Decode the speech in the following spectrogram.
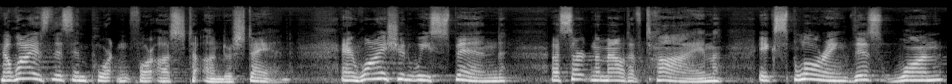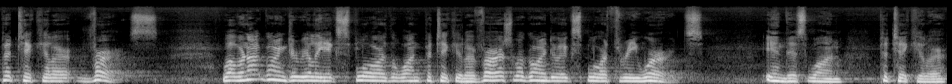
Now, why is this important for us to understand? And why should we spend a certain amount of time exploring this one particular verse? Well, we're not going to really explore the one particular verse. We're going to explore three words in this one particular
